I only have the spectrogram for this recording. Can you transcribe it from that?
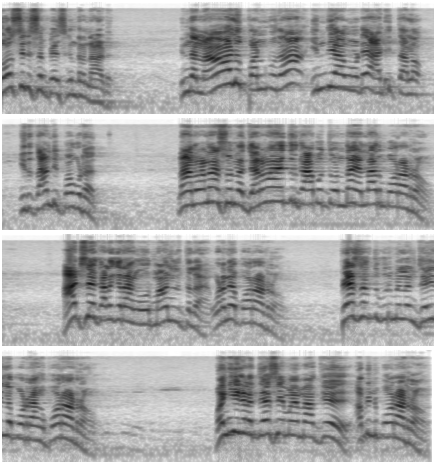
சோசியலிசம் பேசுகின்ற நாடு. இந்த நாலு பண்பு தான் இந்தியாவுடைய அடித்தளம். இது தாண்டி போகக்கூடாது. நான் வேணா சொன்னேன் ஜனநாயகத்திற்கு ஆபத்து வந்தால் எல்லாரும் போராடுறோம். ஆட்சியை கலைக்கிறாங்க ஒரு மாநிலத்தில் உடனே போராடுறோம். பேசுறதுக்கு உரிமை இல்லைன்னு ஜெயிலில் போடுறாங்க போராடுறோம். வங்கிகளை தேசியமயமாக்கு அப்படின்னு போராடுறோம்.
